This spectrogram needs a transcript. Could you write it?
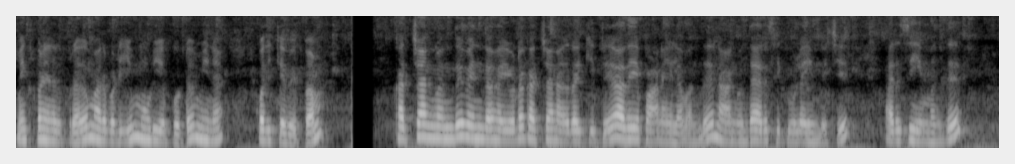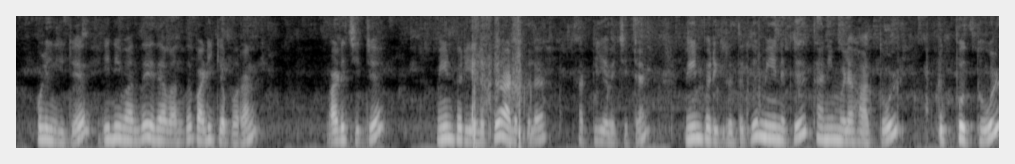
மிக்ஸ் பண்ணினது பிறகு மறுபடியும் மூடியை போட்டு மீனை கொதிக்க வைப்பேன் கச்சான் வந்து வெந்தகையோட கச்சானை இறக்கிட்டு அதே பானையில் வந்து நான் வந்து அரிசிக்கு உலையும் வச்சு அரிசியும் வந்து புழுங்கிட்டு இனி வந்து இதை வந்து வடிக்க போகிறேன் வடிச்சிட்டு மீன் பொரியலுக்கு அடுப்பில் சட்டியை வச்சுட்டேன். மீன் பொரிக்கிறதுக்கு மீனுக்கு தனி மிளகாத்தூள் உப்புத்தூள்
